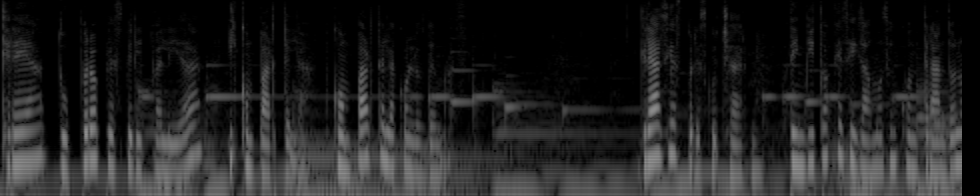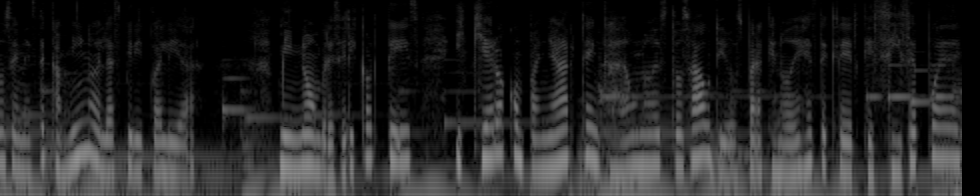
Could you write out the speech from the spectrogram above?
Crea tu propia espiritualidad y compártela. Compártela con los demás. Gracias por escucharme. Te invito a que sigamos encontrándonos en este camino de la espiritualidad. Mi nombre es Erika Ortiz y quiero acompañarte en cada uno de estos audios para que no dejes de creer que sí se puede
